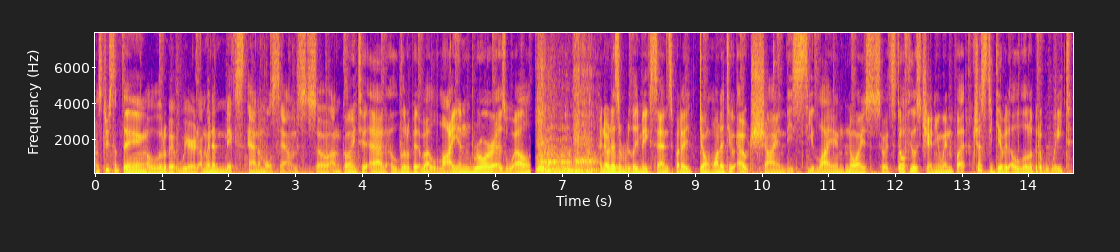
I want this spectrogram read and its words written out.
Let's do something a little bit weird. I'm going to mix animal sounds. So I'm going to add a little bit of a lion roar as well. I know it doesn't really make sense, but I don't want it to outshine the sea lion noise. So it still feels genuine, but just to give it a little bit of weight.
